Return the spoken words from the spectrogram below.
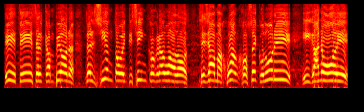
este es el campeón del 125 graduados, se llama Juan José Cuduri y ganó hoy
